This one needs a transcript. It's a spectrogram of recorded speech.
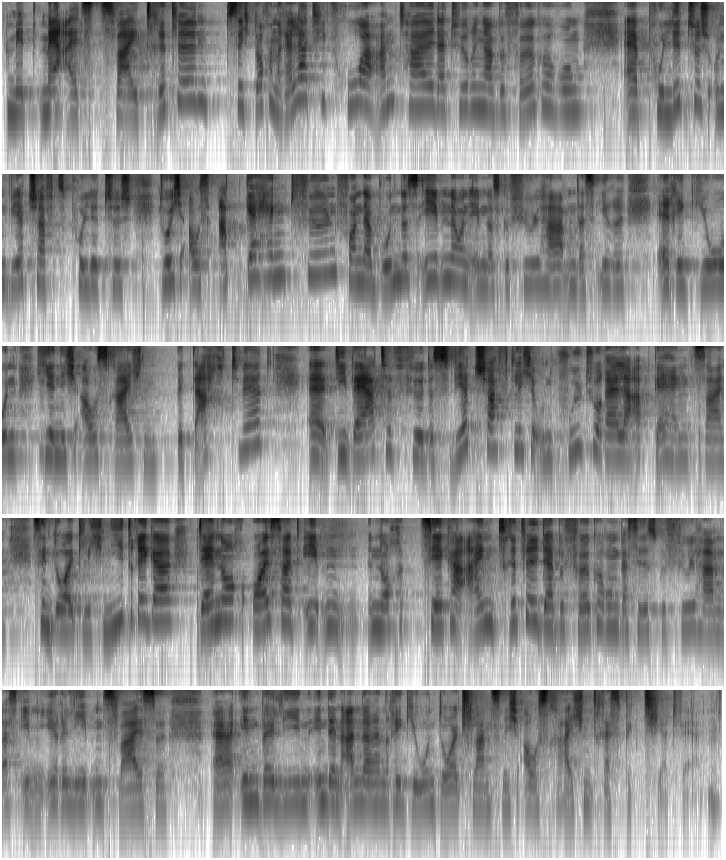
mit mehr als zwei Dritteln sich doch ein relativ hoher Anteil der Thüringer Bevölkerung äh, politisch und wirtschaftspolitisch durchaus abgehängt fühlen von der Bundesebene und eben das Gefühl haben, dass ihre äh, Region hier nicht ausreichend bedacht wird. Äh, die Werte für das wirtschaftliche und kulturelle Abgehängtsein sind deutlich niedriger. Dennoch äußert eben noch circa ein Drittel der Bevölkerung, dass sie das Gefühl haben, dass eben ihre Lebensweise äh, in Berlin, in den anderen Regionen Deutschlands nicht ausreichend respektiert werden.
